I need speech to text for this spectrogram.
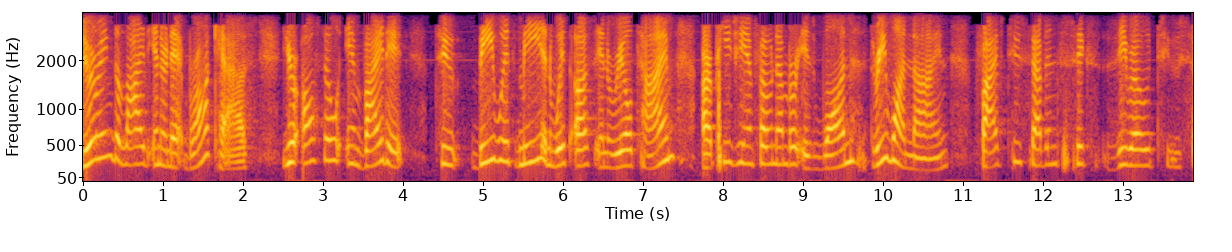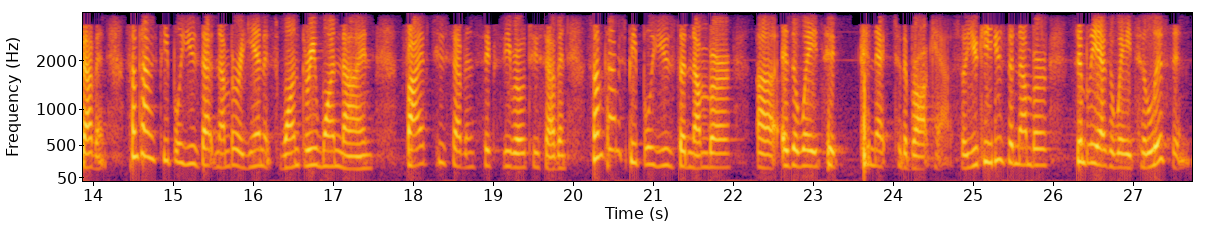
During the live internet broadcast, you're also invited to be with me and with us in real time. Our PGN phone number is one three one nine five two seven six zero two seven. Sometimes people use that number again. It's one three one nine 527-6027. Sometimes people use the number uh, as a way to connect to the broadcast. So you can use the number simply as a way to listen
